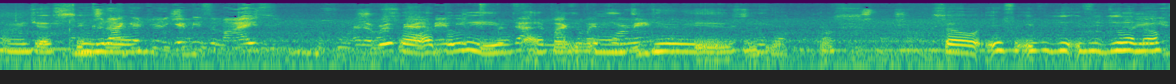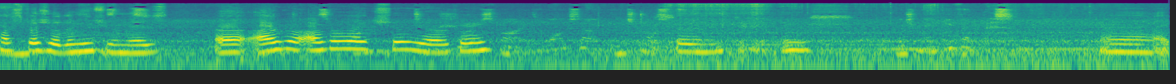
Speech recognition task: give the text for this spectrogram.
let me just see Could I get you to get me some ice and a root So beer I believe can put that I believe what microwave I for need to me? do is let me get this. So if if you if you didn't know how special the mushroom is, uh, I'll go I'll go like show you, okay? So let me get this. And I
